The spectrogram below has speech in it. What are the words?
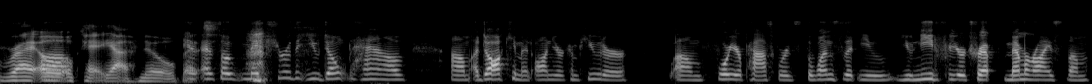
Right. Oh, um, okay. Yeah. No. And, and, so make sure that you don't have um, a document on your computer um, for your passwords, the ones that you you need for your trip. Memorize them,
